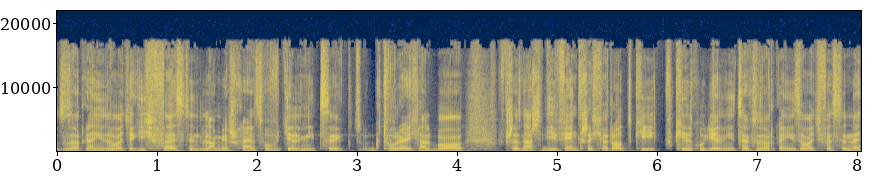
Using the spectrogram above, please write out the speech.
zorganizować jakiś festyn dla mieszkańców dzielnicy którejś, albo przeznaczyć większe środki w kilku dzielnicach zorganizować festyny,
